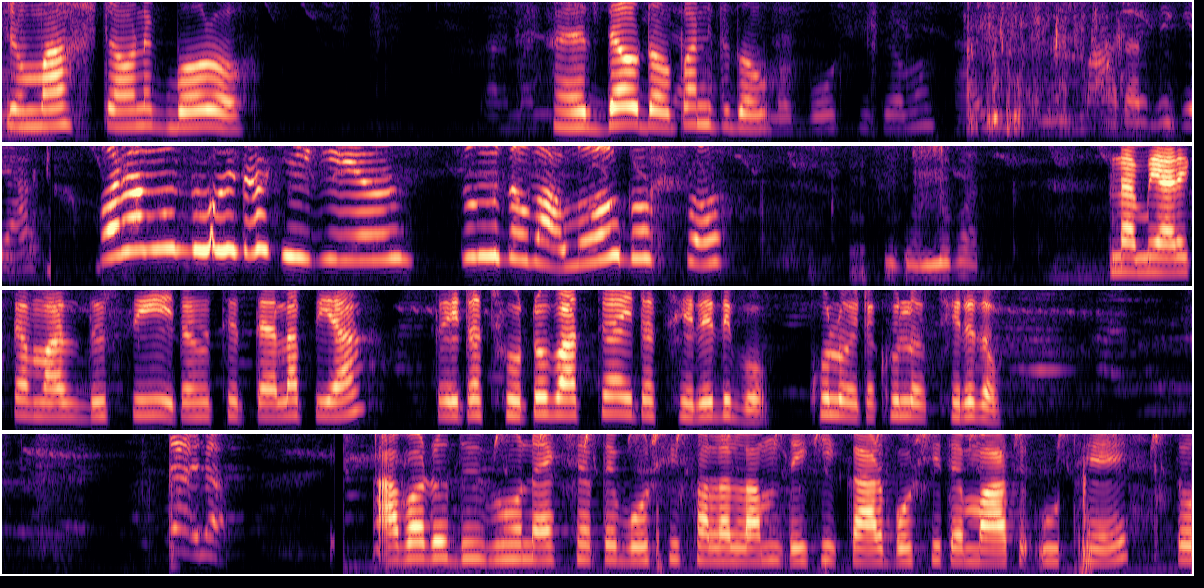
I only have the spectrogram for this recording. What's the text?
হ্যাঁ মাছটা অনেক বড়। হ্যাঁ দাও দাও, পানিতে দাও। তুমি তো ঠিকই তুমি তো ভালো ধরছো ধন্যবাদ। না আমি আরেকটা মাছ ধরছি এটা হচ্ছে তেলাপিয়া। তো এটা ছোট বাচ্চা এটা ছেড়ে দিব। খোলো এটা খোলো ছেড়ে দাও। আবারও দুই বোন একসাথে বড়শি ফালালাম দেখি কার বড়শিতে মাছ উঠে। তো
